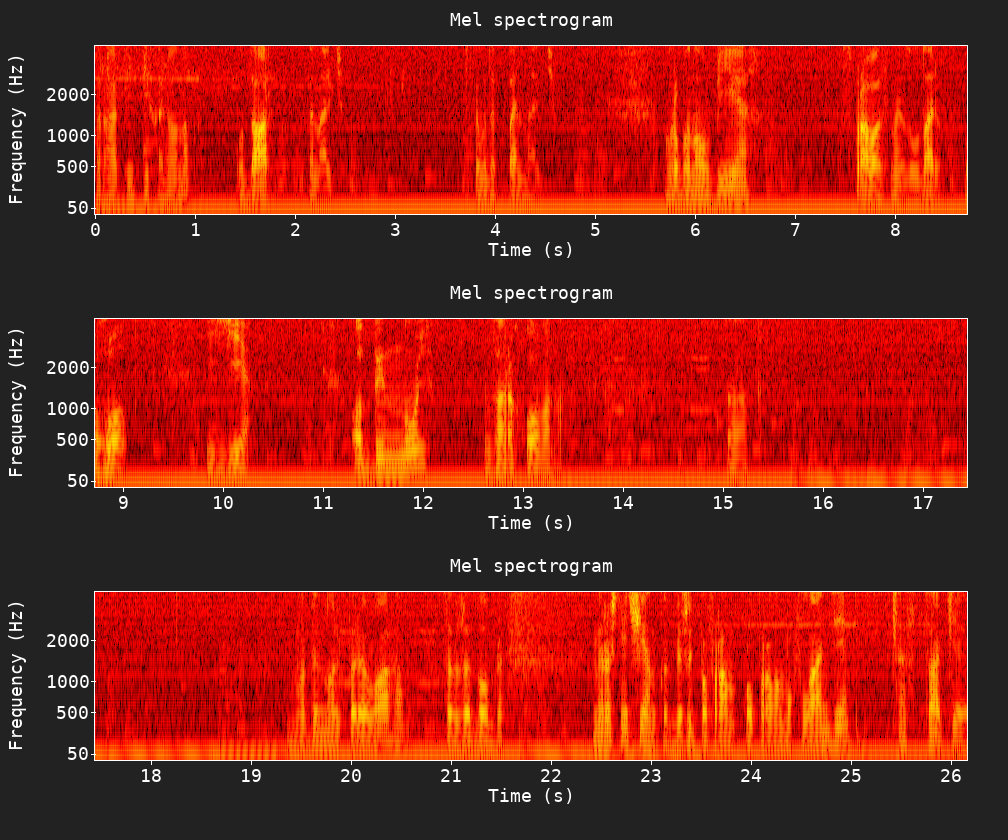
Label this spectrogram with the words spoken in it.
Сарапій. Піхальонок. Удар. Пенальті. Це буде пенальті. Горбунов б'є. Справа знизу ударю. Гол. Є. 1-0 зараховано. Так. 1-0 перевага. Це вже добре. Мірошніченко біжить по, фрам, по правому фланзі. Кстати,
